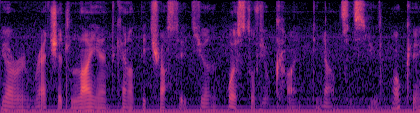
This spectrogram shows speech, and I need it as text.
You are a wretched and cannot be trusted. You are the worst of your kind, denounces you. Okay.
